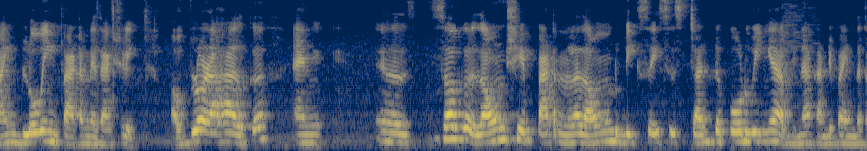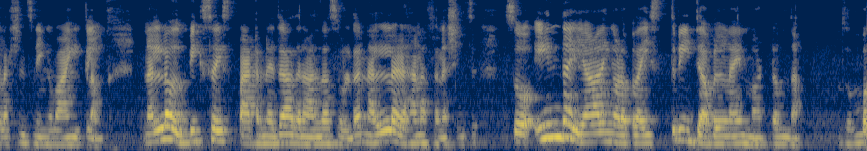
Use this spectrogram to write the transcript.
மைண்ட் ப்ளோவிங் பேட்டர்ன் இது ஆக்சுவலி அவ்வளோ அழகாக இருக்குது and circle round shape pattern நல்லா ரவுண்டு பிக் சைஸ் ஸ்டட்டு போடுவீங்க அப்படின்னா கண்டிப்பாக இந்த கலெக்ஷன்ஸ் நீங்கள் வாங்கிக்கலாம். நல்ல ஒரு பிக் சைஸ் பேட்டர்ன் இது. அதனால தான் சொல்கிறேன் நல்ல அழகான ஃபினிஷிங்ஸ் ஸோ இந்த இயரிங்கோட ப்ரைஸ் த்ரீ டபுள் நைன் மட்டும்தான். ரொம்ப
